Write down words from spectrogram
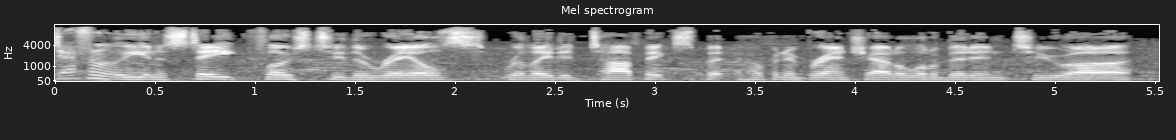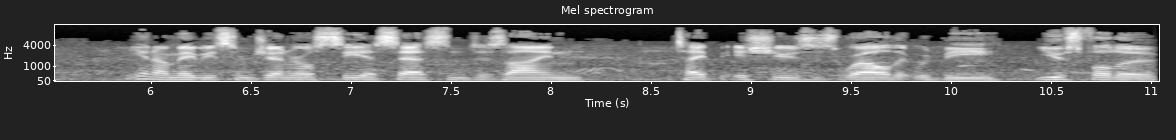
definitely going to stay close to the Rails related topics, but hoping to branch out a little bit into uh, you know maybe some general CSS and design type issues as well that would be useful to,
